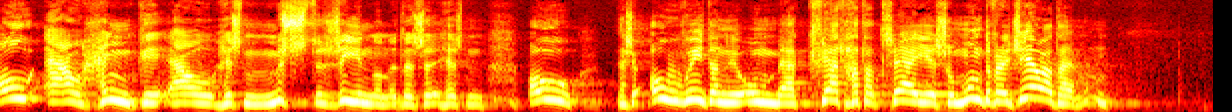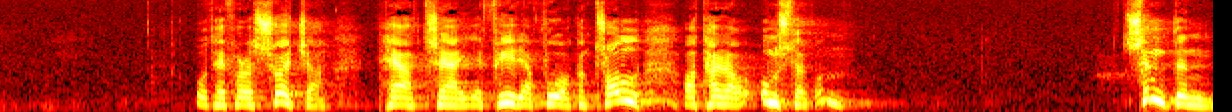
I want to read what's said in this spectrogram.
avhengig av hessen mysterinen, eller hessen avvidende om hva hatt av treet som munter for å gjøre dem. Og de får søke til treet for å få kontroll og ta omstøkken. Synden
